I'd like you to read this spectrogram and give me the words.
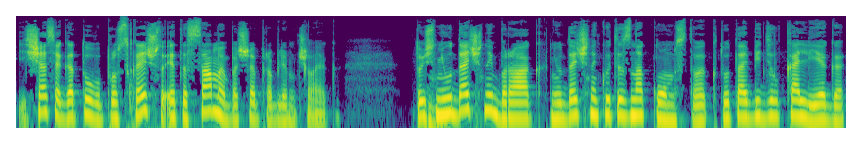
сейчас я готова просто сказать, что это самая большая проблема человека. То есть неудачный брак, неудачное какое-то знакомство, кто-то обидел коллега,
